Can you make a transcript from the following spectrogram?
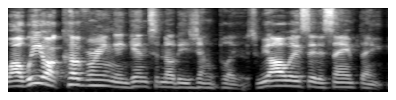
while we are covering and getting to know these young players, we always say the same thing.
